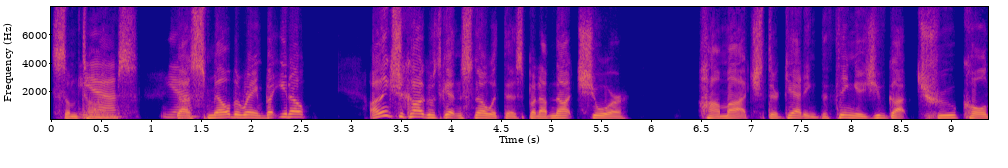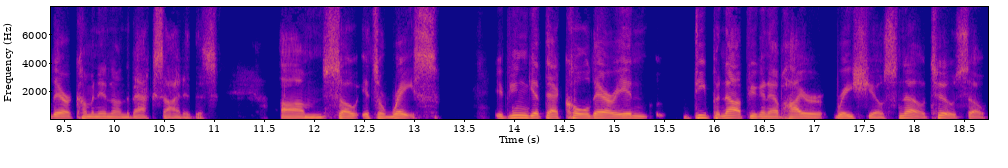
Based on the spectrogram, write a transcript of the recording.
sometimes. yeah. Got to smell the rain. But, you know, I think Chicago's getting snow with this, but I'm not sure how much they're getting. The thing is, you've got true cold air coming in on the backside of this. Um, so it's a race. If you can get that cold air in deep enough, you're going to have higher ratio snow too. So,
